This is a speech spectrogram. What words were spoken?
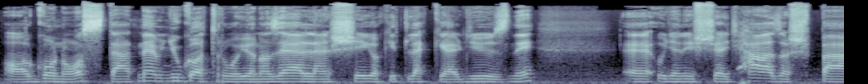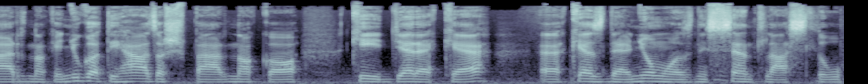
a gonosz, tehát nem nyugatról jön az ellenség, akit le kell győzni, e, ugyanis egy házaspárnak, egy nyugati házaspárnak a két gyereke e, kezd el nyomozni Szent László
